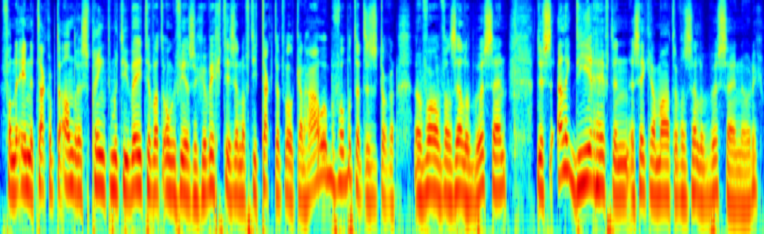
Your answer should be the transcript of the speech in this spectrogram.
van de ene tak op de andere springt, moet hij weten wat ongeveer zijn gewicht is en of die tak dat wel kan houden, bijvoorbeeld. Dat is toch een, een vorm van zelfbewustzijn. Dus elk dier heeft een, een zekere mate van zelfbewustzijn nodig.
